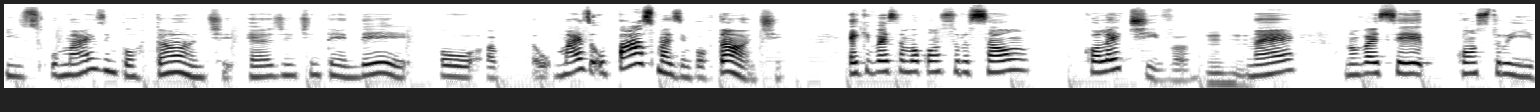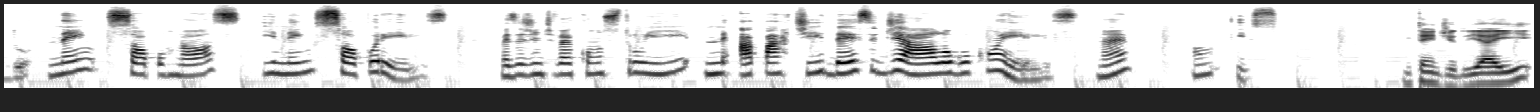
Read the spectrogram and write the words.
Isso. O mais importante é a gente entender o, o, mais, o passo mais importante é que vai ser uma construção coletiva, uhum. né? Não vai ser construído nem só por nós e nem só por eles. Mas a gente vai construir a partir desse diálogo com eles, né? Então, isso. Entendido. E aí,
